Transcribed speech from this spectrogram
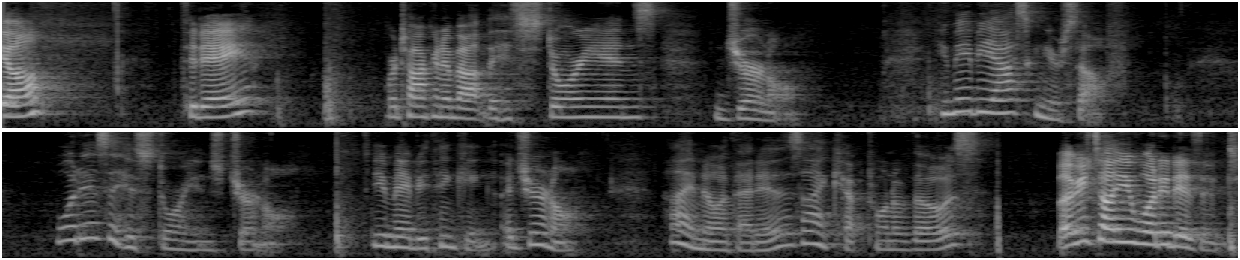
y'all. Today, we're talking about the historian's journal. You may be asking yourself, what is a historian's journal? You may be thinking, a journal. I know what that is. I kept one of those. Let me tell you what it isn't.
